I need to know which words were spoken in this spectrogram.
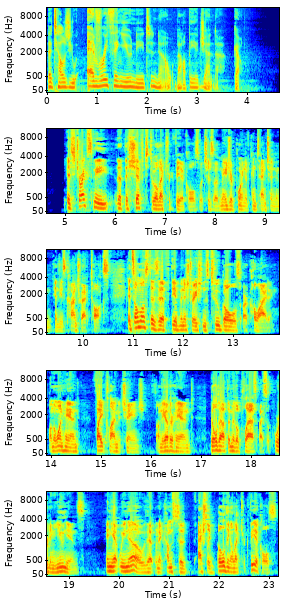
that tells you everything you need to know about the agenda. Go. It strikes me that the shift to electric vehicles, which is a major point of contention in, in, these contract talks, it's almost as if the administration's two goals are colliding. On the one hand, fight climate change. On the other hand, build out the middle class by supporting unions. And yet we know that when it comes to actually building electric vehicles,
